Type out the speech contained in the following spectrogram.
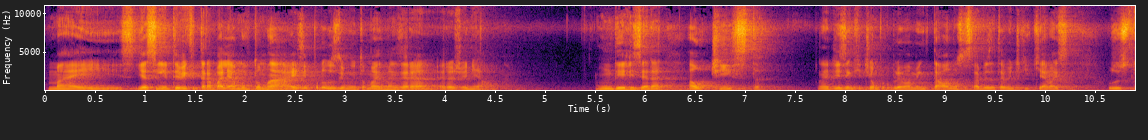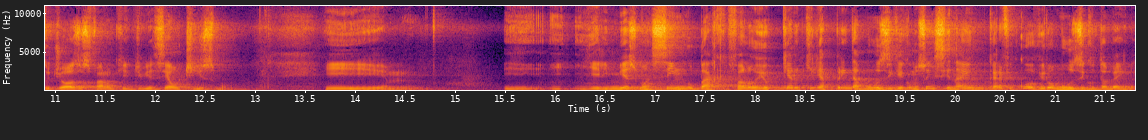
Mas, e assim ele teve que trabalhar muito mais e produzir muito mais, mas era, era genial. Um deles era autista, né? dizem que tinha um problema mental, não se sabe exatamente o que é, mas os estudiosos falam que devia ser autismo. E e, e, ele mesmo assim, o Bach falou, eu quero que ele aprenda música. E começou a ensinar e o cara ficou, virou músico também. Né?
